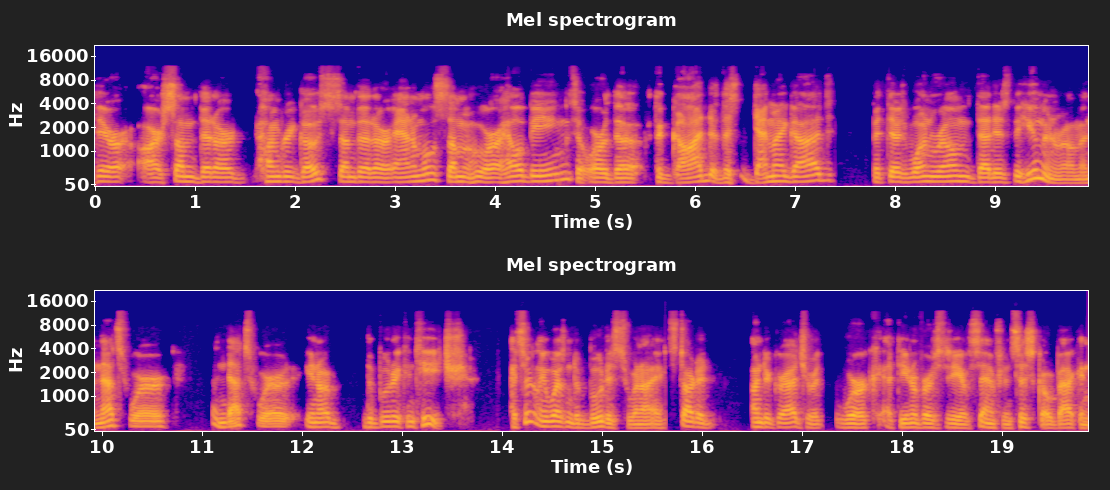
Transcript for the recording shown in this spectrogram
There are some that are hungry ghosts, some that are animals, some who are hell beings or the, the god, the demigod. But there's one realm that is the human realm, and that's where and that's where, you know, the Buddha can teach. I certainly wasn't a Buddhist when I started undergraduate work at the University of San Francisco back in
